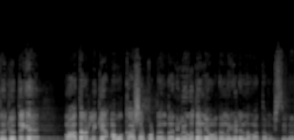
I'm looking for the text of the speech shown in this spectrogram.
ಅದರ ಜೊತೆಗೆ ಮಾತಾಡಲಿಕ್ಕೆ ಅವಕಾಶ ಕೊಟ್ಟಂತ ನಿಮಗೂ ಧನ್ಯವಾದವನ್ನು ಹೇಳಿ ನಮ್ಮ ಮಾತು ಮುಗಿಸ್ತೀನಿ.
